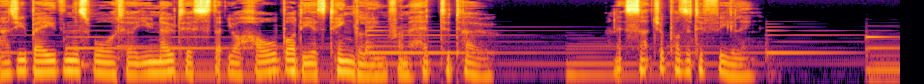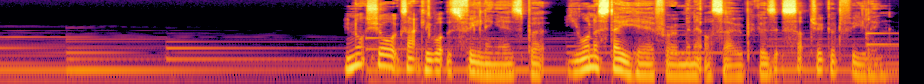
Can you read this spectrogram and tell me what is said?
As you bathe in this water, you notice that your whole body is tingling from head to toe, and it's such a positive feeling. You're not sure exactly what this feeling is, but you want to stay here for a minute or so because it's such a good feeling.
